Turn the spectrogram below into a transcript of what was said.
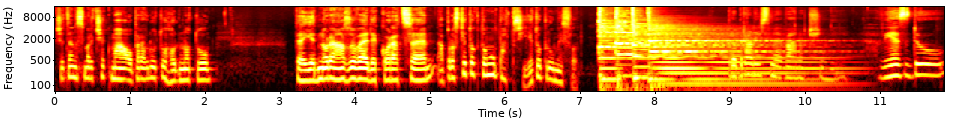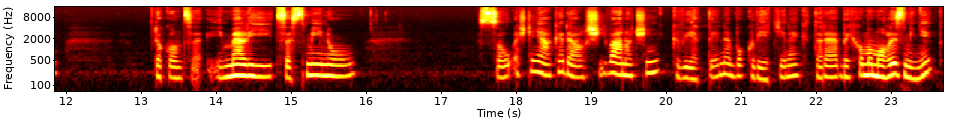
že ten smrček má opravdu tu hodnotu té jednorázové dekorace a prostě to k tomu patří. Je to průmysl. Probrali jsme vánoční hvězdu, dokonce i melí, cesmínů. Jsou ještě nějaké další vánoční květy nebo květiny, které bychom mohli zmínit?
